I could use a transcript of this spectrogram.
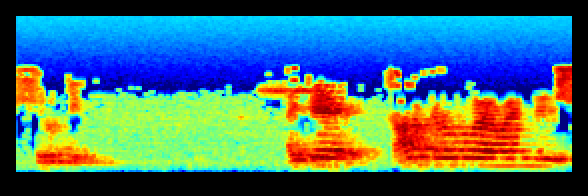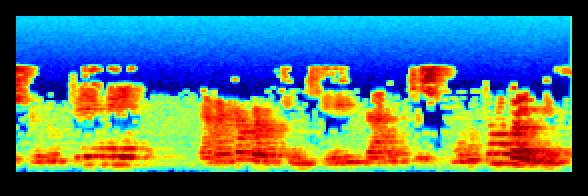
శృతి. అయితే కాలక్రమంలో ఏమైంది? శృతిని వెనకబట్టించి దాని నుంచి స్మృతులు బయలుదేరి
